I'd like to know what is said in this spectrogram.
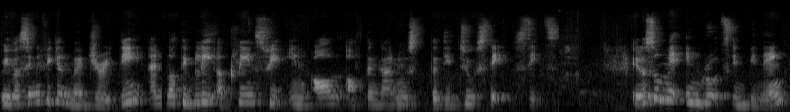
with a significant majority and notably a clean sweep in all of Terengganu's 32 state seats. It also made inroads in Penang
